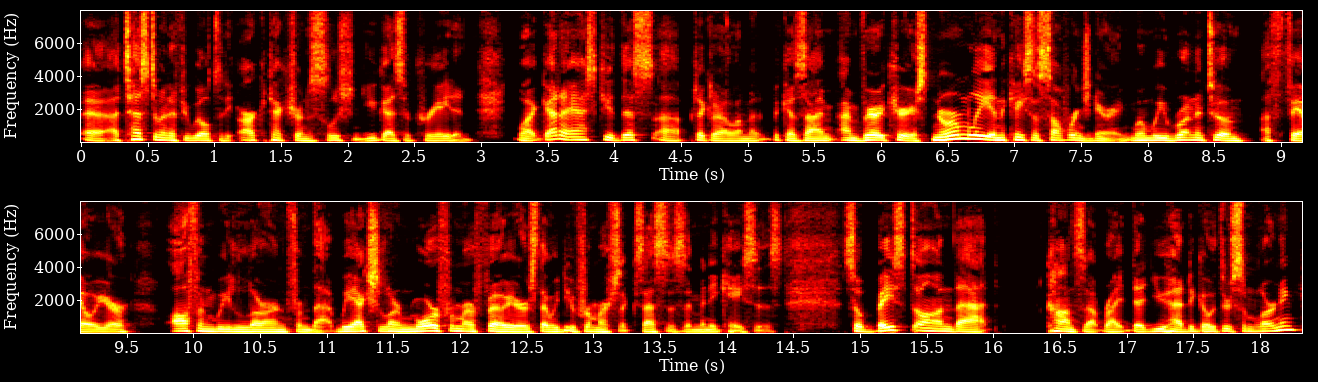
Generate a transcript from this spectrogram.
a testament, if you will, to the architecture and the solution you guys have created. Well, I got to ask you this uh, particular element because I'm I'm very curious. Normally, in the case of software engineering, when we run into a, a, failure, often we learn from that. We actually learn more from our failures than we do from our successes in many cases. So, based on that, concept, right? That you had to go through some learning.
